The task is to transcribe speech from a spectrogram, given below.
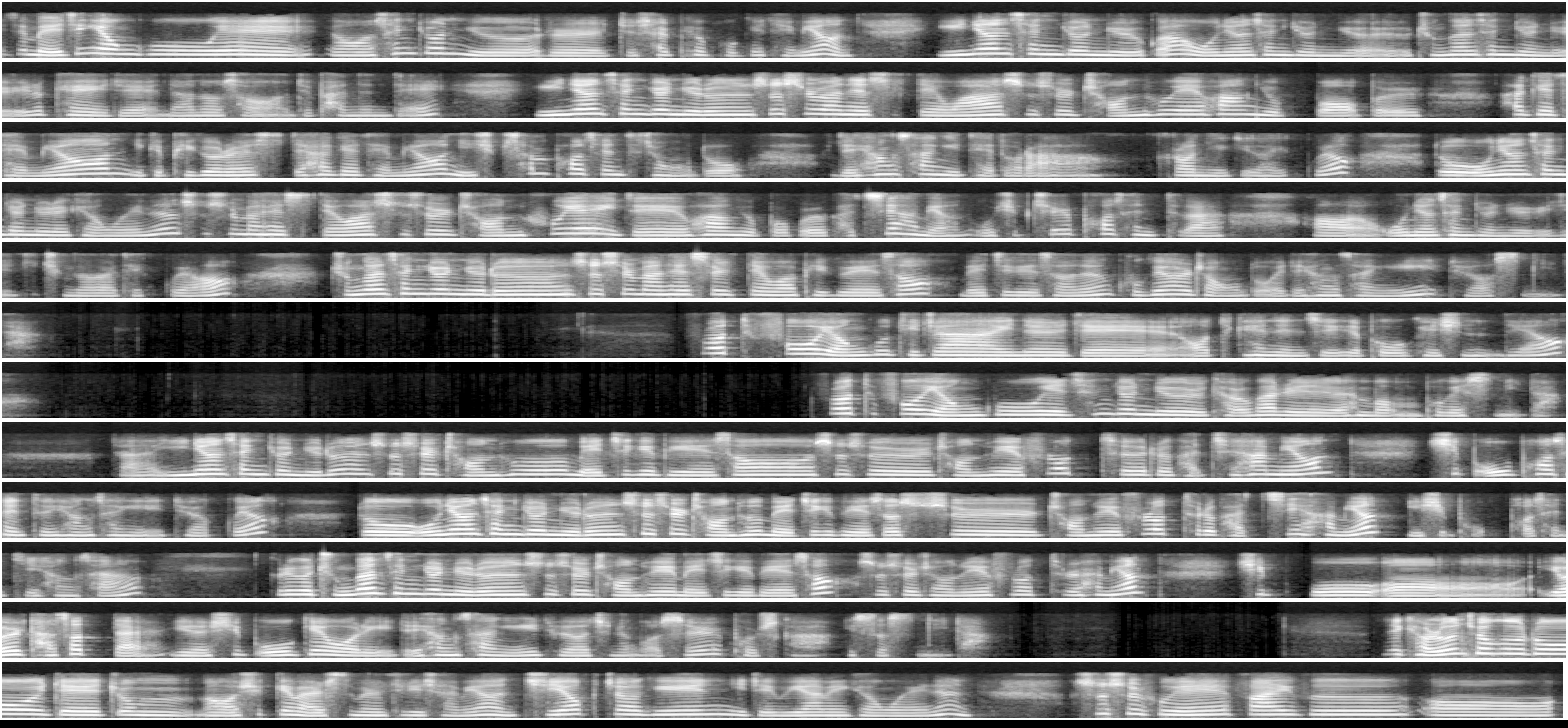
이제 매직 연구의 어, 생존율을 이제 살펴보게 되면 2년 생존율과 5년 생존율, 중간 생존율 이렇게 이제 나눠서 이제 봤는데 2년 생존율은 수술만 했을 때와 수술 전후의 화학요법을 하게 되면 이게 비교를 했을 때 하게 되면 23% 정도 이제 향상이 되더라. 그런 얘기가 있고요. 또 5년 생존율의 경우에는 수술만 했을 때와 수술 전후에 이제 화학요법을 같이 하면 57%가 어, 5년 생존율이 증가가 됐고요. 중간 생존율은 수술만 했을 때와 비교해서 매직에서는 9개월 정도 이제 향상이 되었습니다. 프로트 4 연구 디자인을 이제 어떻게 했는지 보고 계시는데요. 프로트4 연구의 생존율 결과를 한번 보겠습니다. 자, 2년 생존율은 수술 전후 매직에 비해서 수술 전후에 플로트를 같이 하면 15% 향상이 되었고요. 또 5년 생존율은 수술 전후 매직에 비해서 수술 전후에 플로트를 같이 하면 25% 향상. 그리고 중간 생존율은 수술 전후의 매직에 비해서 수술 전후의 플로트를 하면 15, 어, 15달, 15개월이 이제 향상이 되어지는 것을 볼 수가 있었습니다. 이제 결론적으로 이제 좀 어, 쉽게 말씀을 드리자면 지역적인 이제 위암의 경우에는 수술 후에 5 어,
